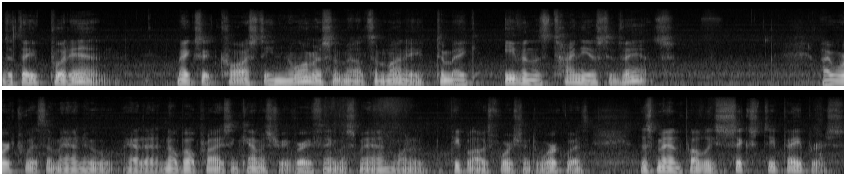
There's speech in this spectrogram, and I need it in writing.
that they've put in makes it cost enormous amounts of money to make even the tiniest advance. I worked with a man who had a Nobel Prize in chemistry, a very famous man, one of the people I was fortunate to work with. This man published 60 papers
